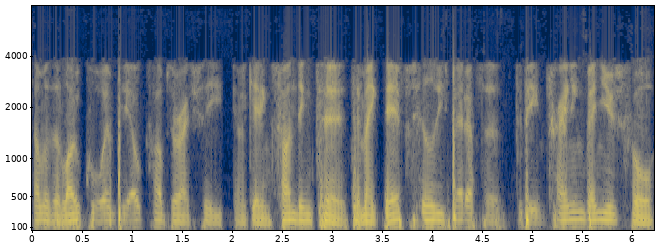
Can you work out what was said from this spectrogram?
some of the local NPL clubs are actually you know, getting funding to, to make their facilities better for to be training venues for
